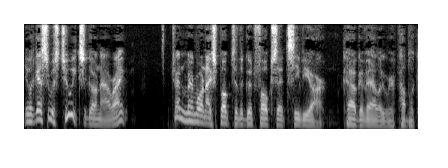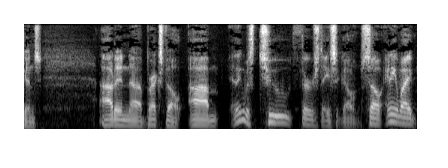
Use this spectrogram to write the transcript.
I guess it was two weeks ago now, right? I'm trying to remember when I spoke to the good folks at CVR, Cuyahoga Valley Republicans out in uh, Brecksville. Um, I think it was two Thursdays ago. So anyway,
